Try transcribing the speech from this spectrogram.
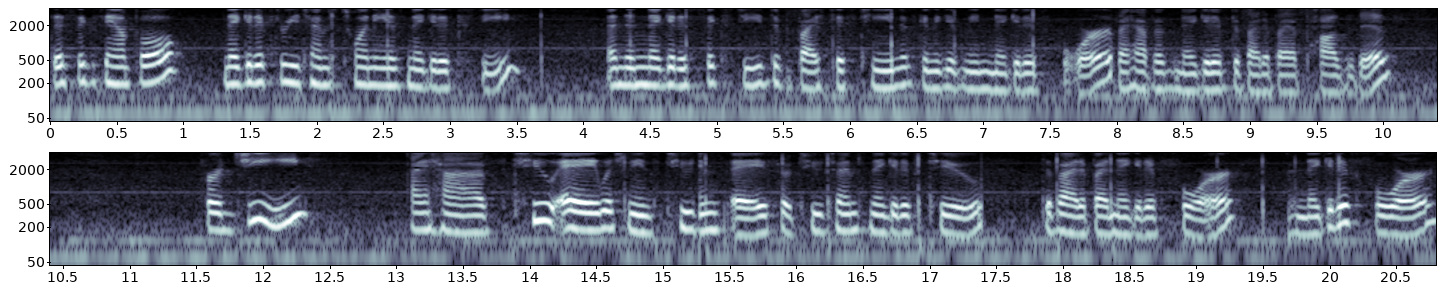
This example, negative 3 times 20 is negative 60. And then negative 60 divided by 15 is going to give me negative 4. So I have a negative divided by a positive. For G, I have 2a, which means 2 times a, so 2 times negative 2 divided by negative 4 negative 4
